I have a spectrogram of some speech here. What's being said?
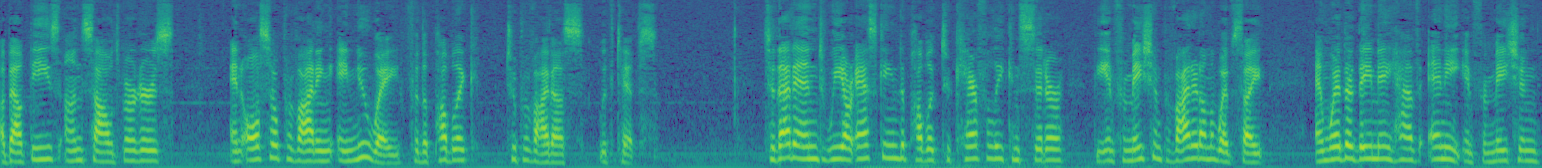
about these unsolved murders and also providing a new way for the public to provide us with tips. To that end, we are asking the public to carefully consider the information provided on the website and whether they may have any information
